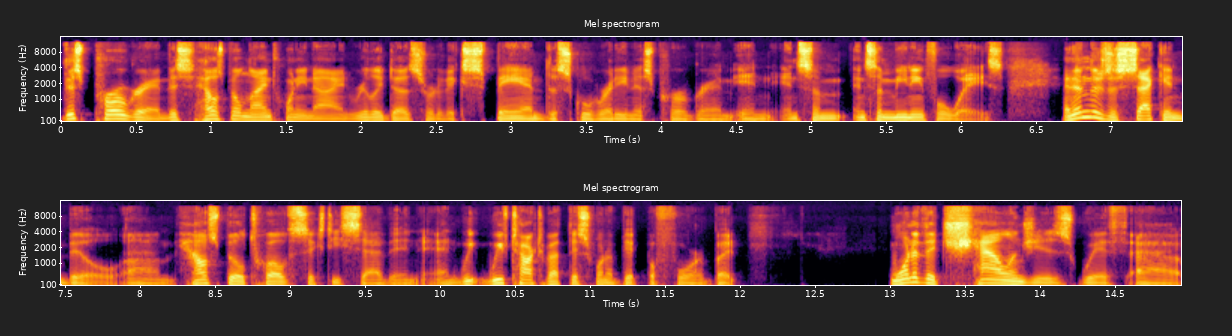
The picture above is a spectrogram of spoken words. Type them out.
this program, this House Bill 929, really does sort of expand the school readiness program in in some in some meaningful ways. And then there's a second bill, um, House Bill 1267, and we we've talked about this one a bit before, but one of the challenges with uh,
